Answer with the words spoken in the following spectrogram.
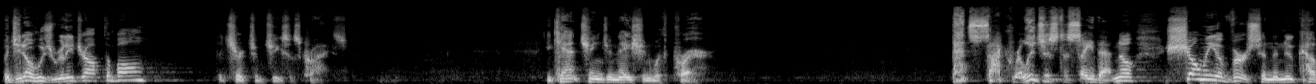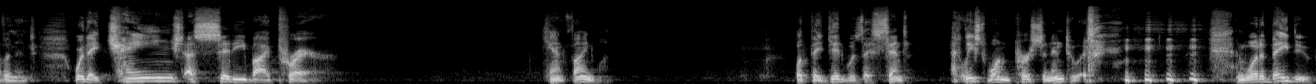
But you know who's really dropped the ball? The church of Jesus Christ. You can't change a nation with prayer. That's sacrilegious to say that. No, show me a verse in the new covenant where they changed a city by prayer. Can't find one. What they did was they sent at least one person into it. and what did they do?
